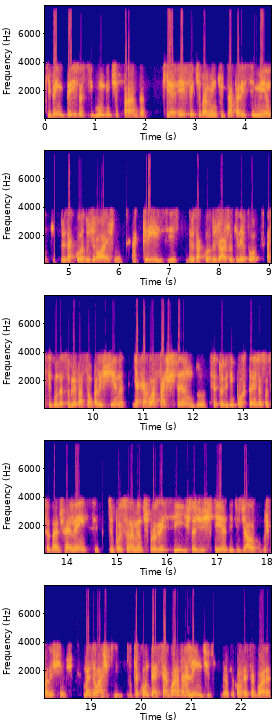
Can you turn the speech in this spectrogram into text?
que vem desde a segunda intifada, que é efetivamente o desaparecimento dos acordos de Oslo, a crise dos acordos de Oslo que levou à segunda sublevação palestina e acabou afastando setores importantes da sociedade israelense de posicionamentos progressistas, de esquerda e de diálogo com os palestinos. Mas eu acho que o que acontece agora vai além disso. Né? O que acontece agora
